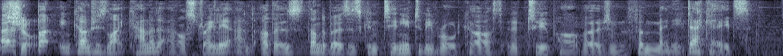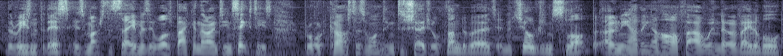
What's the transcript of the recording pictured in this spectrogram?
Uh, Sure. But in countries like Canada and Australia and others, Thunderbirds has continued to be broadcast in a two part version for many decades. The reason for this is much the same as it was back in the 1960s broadcasters wanting to schedule Thunderbirds in a children's slot but only having a half hour window available.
